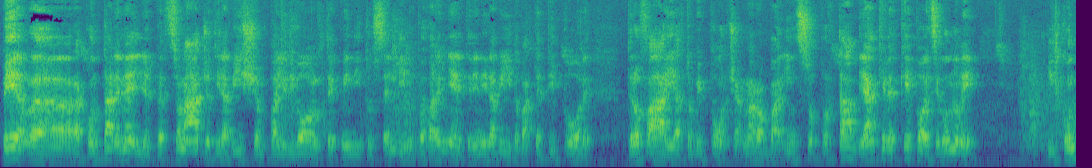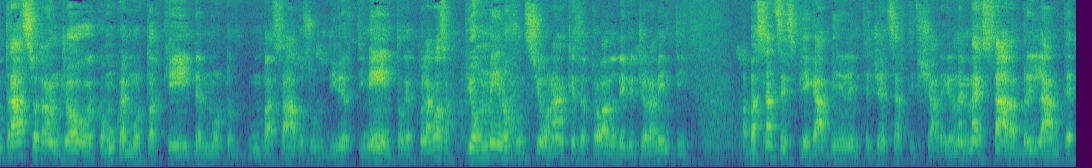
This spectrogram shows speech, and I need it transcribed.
per uh, raccontare meglio il personaggio ti rapisce un paio di volte, quindi tu stai lì, non puoi fare niente, vieni rapito, parte il pippone, te lo fai, altro pippone, cioè una roba insopportabile, anche perché poi secondo me il contrasto tra un gioco che comunque è molto arcade, è molto basato sul divertimento, che quella cosa più o meno funziona, anche se ho trovato dei peggioramenti abbastanza inspiegabili nell'intelligenza artificiale, che non è mai stata brillante,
